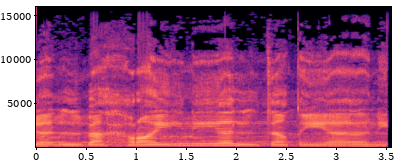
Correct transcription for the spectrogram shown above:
البحرين يلتقيان.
